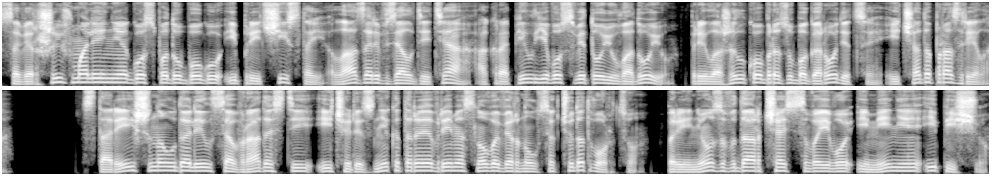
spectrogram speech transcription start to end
Совершив моление Господу Богу и Пречистой, Лазарь взял дитя, окропил его святою водою, приложил к образу Богородицы, и чадо прозрело. Старейшина удалился в радости и через некоторое время снова вернулся к чудотворцу. Принес в дар часть своего имения и пищу.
